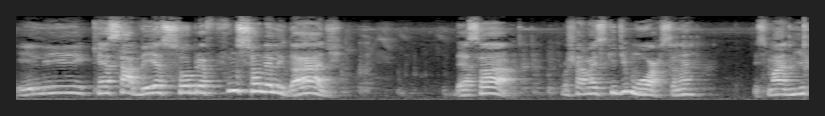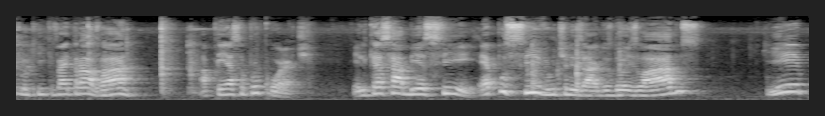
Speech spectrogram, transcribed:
ele quer saber sobre a funcionalidade dessa, vou chamar isso aqui de morsa, né? Esse manípulo aqui que vai travar a peça por corte. Ele quer saber se é possível utilizar dos dois lados e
